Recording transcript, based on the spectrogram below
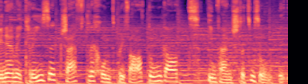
Wie er mit Krisen geschäftlich und privat umgeht, im Fenster zum Sonntag.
